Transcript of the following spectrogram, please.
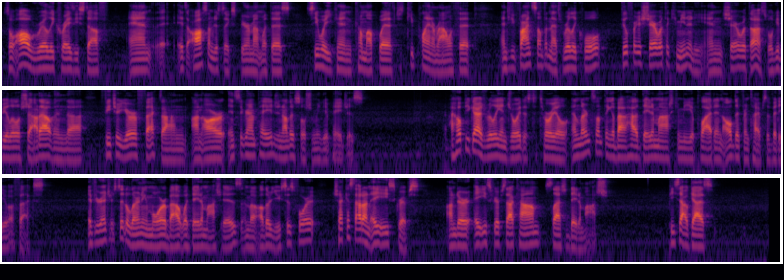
So all really crazy stuff and it's awesome just to experiment with this, see what you can come up with, just keep playing around with it. And if you find something that's really cool, feel free to share with the community and share with us. We'll give you a little shout out and uh, feature your effect on, on our Instagram page and other social media pages. I hope you guys really enjoyed this tutorial and learned something about how Datamosh can be applied in all different types of video effects. If you're interested in learning more about what Datamosh is and about other uses for it, check us out on AE Scripts under aescripts.com slash datamosh. Peace out, guys.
